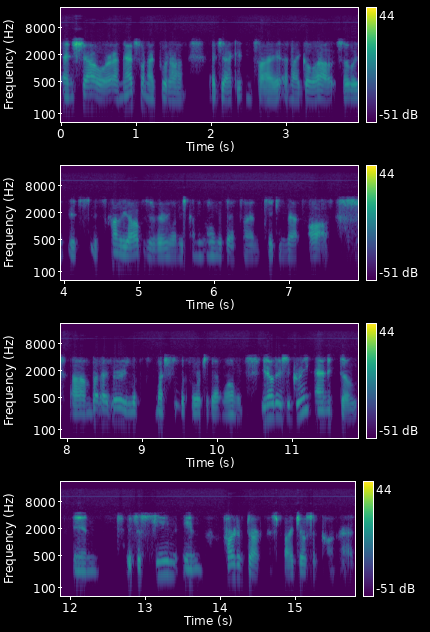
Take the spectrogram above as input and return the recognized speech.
and shower, and that's when I put on a jacket and tie and I go out. So it, it's it's kind of the opposite of everyone who's coming home at that time taking that off. Um, but I very look, much look forward to that moment. You know, there's a great anecdote in it's a scene in Heart of Darkness by Joseph Conrad.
